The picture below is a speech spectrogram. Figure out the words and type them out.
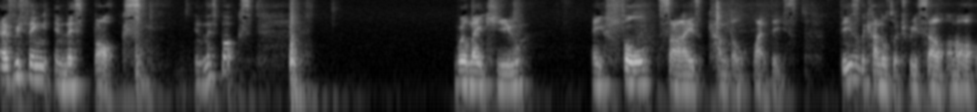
Everything in this box, in this box, will make you a full size candle like these. These are the candles which we sell on our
